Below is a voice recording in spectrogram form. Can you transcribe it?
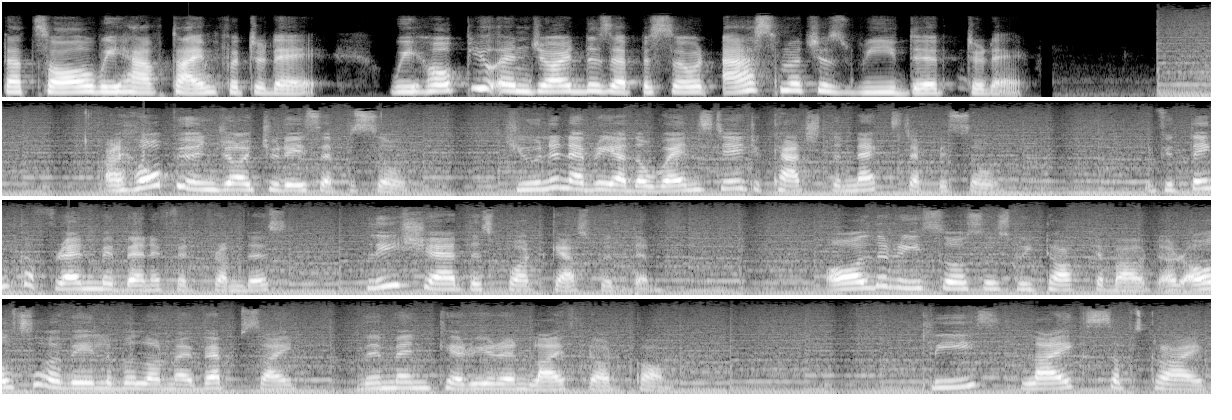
That's all we have time for today. We hope you enjoyed this episode as much as we did today. I hope you enjoyed today's episode. Tune in every other Wednesday to catch the next episode. If you think a friend may benefit from this, please share this podcast with them. All the resources we talked about are also available on my website, womencareerandlife.com. Please like, subscribe,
